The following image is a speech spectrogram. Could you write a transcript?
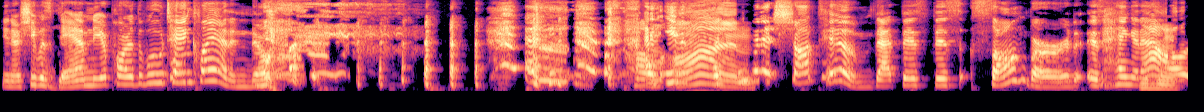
you know, she was damn near part of the Wu Tang Clan, and no. and, and even, and even, it shocked him that this this songbird is hanging mm-hmm. out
